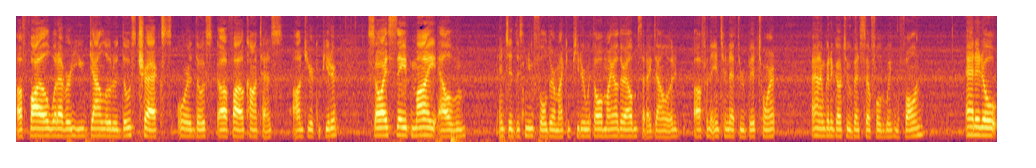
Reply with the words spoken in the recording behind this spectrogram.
uh, file, whatever you downloaded those tracks or those uh, file contents onto your computer. So I saved my album into this new folder on my computer with all my other albums that I downloaded uh, from the internet through BitTorrent. And I'm going to go to Avenged Sevenfold Awaken the Fallen. And it'll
